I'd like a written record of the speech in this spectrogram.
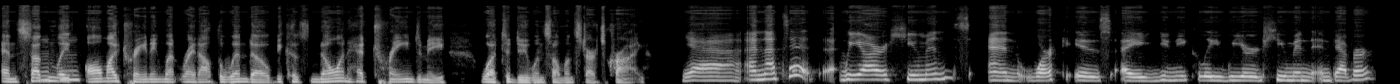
And suddenly mm-hmm. all my training went right out the window because no one had trained me what to do when someone starts crying. Yeah, and that's it. We are humans and work is a uniquely weird human endeavor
